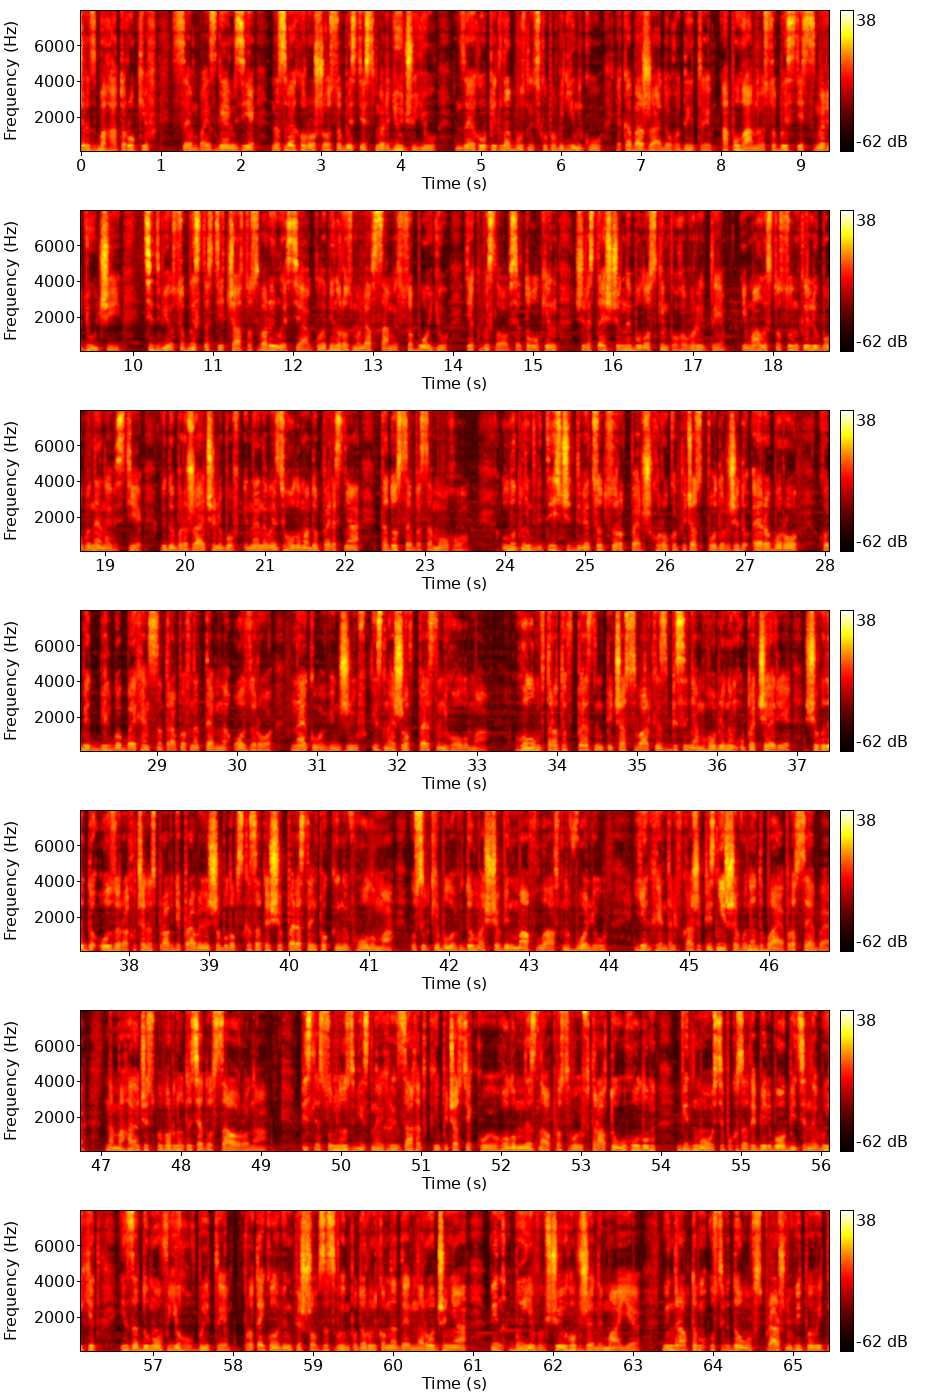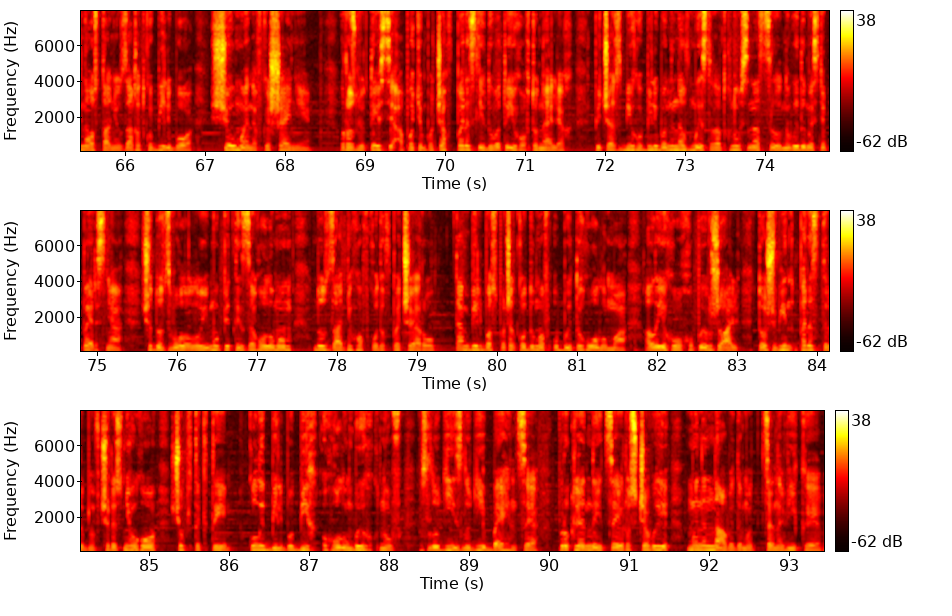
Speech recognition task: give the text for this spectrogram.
Через багато років Сем Байсгемзі назве хорошу особистість смердючою за його підлабузницьку поведінку, яка бажає догодити, а погану особистість смердючий. Ці дві особистості часто сварилися, коли він розмовляв саме з собою, як висловився Толкін, через те, що не було з ким поговорити, і мали стосунки любові ненависті, відображаючи любов і ненависть голома до персня та до себе самого. У липні 2941 року під час подорожі до Еробору хобіт Більбо Бехенс натрапив на темне озеро, на якому він жив, і знайшов перстень голума. Голум втратив перстень під час сварки з бісеням гобліном у печері, що веде до озера, хоча насправді правильніше було б сказати, що перстень покинув голума, оскільки було відомо, що він мав власну волю. Як Гендальф каже пізніше, вона дбає про себе, намагаючись повернутися до Саурона. Після сумнозвісної гри загадки, під час якої Голум не знав про свою втрату, Голум відмовився показати Більбо обіцяний вихід і задумав його вбити. Проте, коли він пішов за своїм подарунком на день народження, він виявив, що його вже немає. Він раптом усвідомив справжню відповідь на останню загадку Більбо, що у мене в кишені. Розлютився, а потім почав переслідувати його в тунелях. Під час бігу Більбо ненавмисно наткнувся на силу невидимості персня, що дозволило йому піти за голумом до заднього входу в печеру. Там Більбо спочатку думав убити голума, але його охопив жаль, тож він перестрибнув через нього, щоб втекти. Коли Більбо біг, голум вигукнув: Злодій, злодій, Бегінце, прокляни цей розчави, ми ненавидимо це навіки.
